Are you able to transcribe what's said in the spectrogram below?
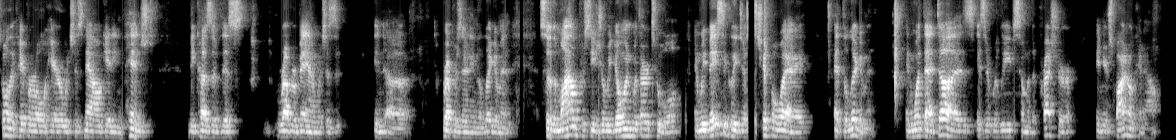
toilet paper roll here, which is now getting pinched because of this rubber band, which is in uh, representing the ligament. So the mild procedure, we go in with our tool and we basically just chip away at the ligament. And what that does is it relieves some of the pressure in your spinal canal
